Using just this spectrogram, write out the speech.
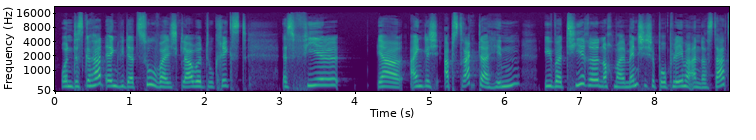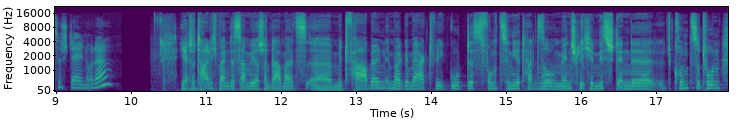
Und das gehört irgendwie dazu, weil ich glaube, du kriegst es viel ja, eigentlich abstrakter hin, über Tiere nochmal menschliche Probleme anders darzustellen, oder? Ja, total. Ich meine, das haben wir ja schon damals äh, mit Fabeln immer gemerkt, wie gut das funktioniert hat, so menschliche Missstände kundzutun.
